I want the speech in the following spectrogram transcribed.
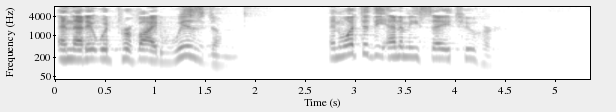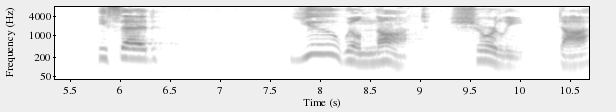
and that it would provide wisdom. And what did the enemy say to her? He said, You will not surely die.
